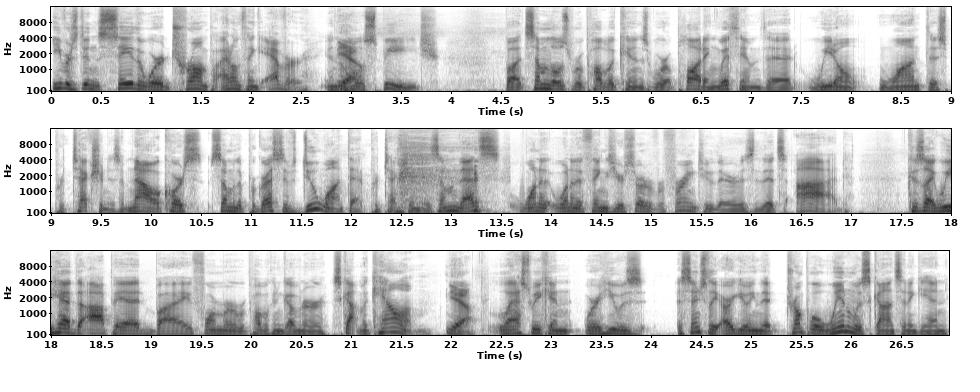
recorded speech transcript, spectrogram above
Evers didn't say the word Trump, I don't think, ever in the Yeah. whole speech. But some of those Republicans were applauding with him that we don't want this protectionism. Now, of course, some of the progressives do want that protectionism. that's one of one of the things you're sort of referring to there is that's odd. Because like we had the op-ed by former Republican Governor Scott McCallum Yeah, last weekend where he was essentially arguing that Trump will win Wisconsin again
